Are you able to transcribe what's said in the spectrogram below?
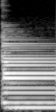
you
